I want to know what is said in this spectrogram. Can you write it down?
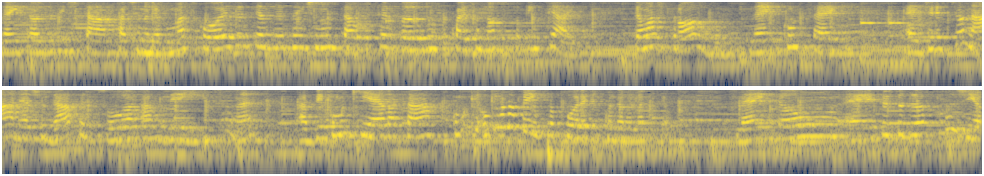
Né? Então, às vezes a gente está patinando em algumas coisas e às vezes a gente não está observando quais são nossos potenciais. Então, o astrólogo né, consegue é, direcionar, né, ajudar a pessoa a ver isso, né? a ver como que ela tá, como que, o que ela veio propor aqui quando ela nasceu. Né? Então, é, esse é o estudo da astrologia,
